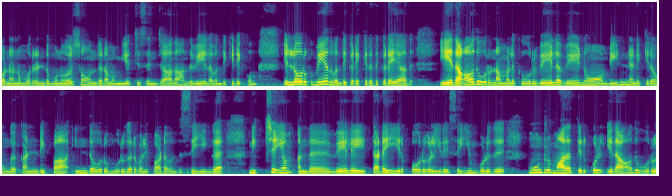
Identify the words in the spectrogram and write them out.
பண்ணணும். ஒரு ரெண்டு மூணு வருஷம் வந்து நம்ம முயற்சி செஞ்சால் தான் அந்த வேலை வந்து கிடைக்கும். எல்லோருக்குமே அது வந்து கிடைக்கிறது கிடையாது. ஏதாவது ஒரு நம்மளுக்கு ஒரு வேலை வேணும் அப்படின்னு நினைக்கிறவங்க கண்டிப்பாக இந்த ஒரு முருகர் வழிபாடை வந்து செய்யுங்க. நிச்சயம் அந்த வேலை தடை இருப்பவர்கள் இதை செய்யும் பொழுது மூன்று மாதத்திற்குள் ஏதாவது ஒரு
